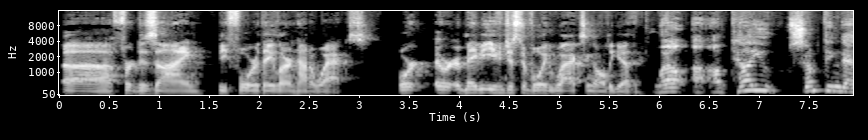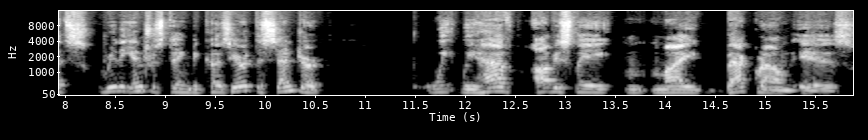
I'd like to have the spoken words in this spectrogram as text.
uh, for design before they learn how to wax, or or maybe even just avoid waxing altogether? Well, I'll tell you something that's really interesting because here at the center, we we have obviously my background is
